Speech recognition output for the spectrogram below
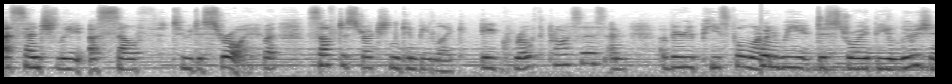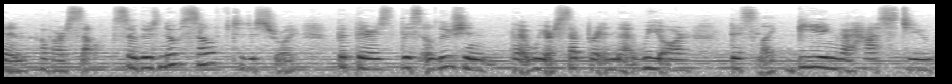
essentially a self to destroy. But self-destruction can be like a growth process and a very peaceful one when we destroy the illusion of ourself. So there's no self to destroy, but there's this illusion that we are separate and that we are this like being that has to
